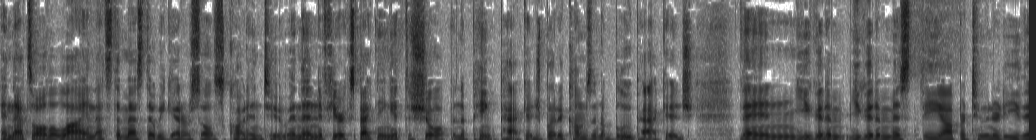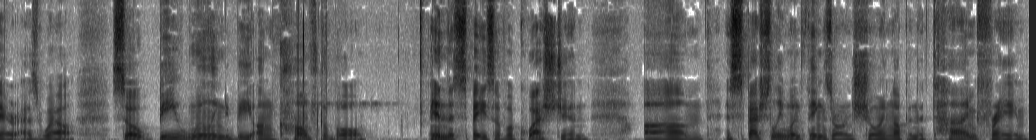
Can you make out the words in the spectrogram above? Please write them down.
and that's all the lie, and that's the mess that we get ourselves caught into. And then if you're expecting it to show up in a pink package, but it comes in a blue package, then you gotta you gotta miss the opportunity there as well. So be willing to be uncomfortable in the space of a question, um, especially when things aren't showing up in the time frame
